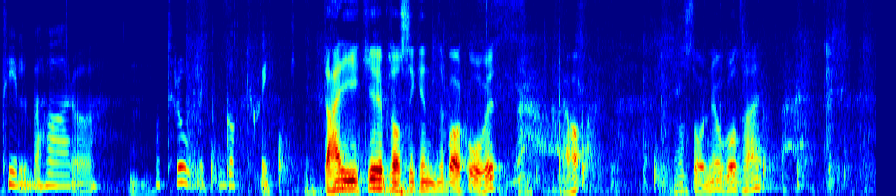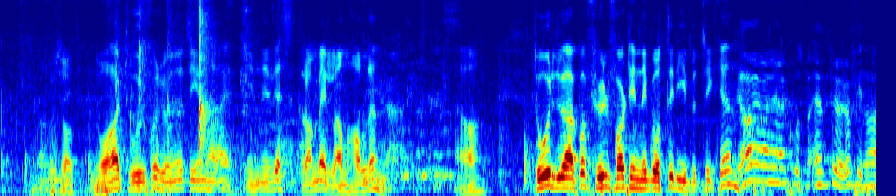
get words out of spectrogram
tilbehør tillbehör och otroligt skikk. skick. Der gikk plastikken tilbake over. Ja. Nå står den jo godt her. Nå har Tor forsvunnet inn her, inn i Vestra Mellanhallen. Ja. Tor, du er på full fart inne i godteributikken. Ja, ja jeg, jeg, prøver å finne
